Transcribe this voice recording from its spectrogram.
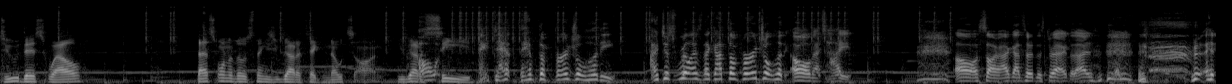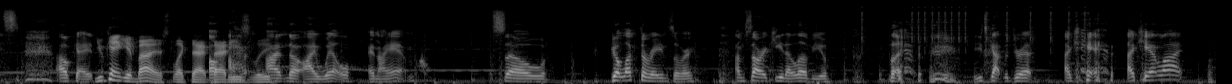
do this well, that's one of those things you got to take notes on. You got to Oh, see. They, have, they have the Virgil hoodie. I just realized I got the Virgil hoodie. Oh, that's hype. Oh, sorry, I got so distracted. I, it's okay. You can't get biased like that Oh, that I- easily. I, no, I will, and I am. So, good luck to Rainzor. I'm sorry, Keith, I love you, but he's got the drip. I can't, I can't lie. Look,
